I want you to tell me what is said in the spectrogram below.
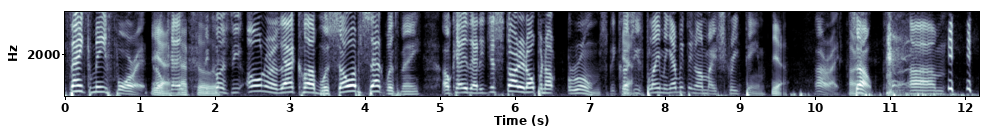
thank me for it Yeah, okay absolutely. because the owner of that club was so upset with me okay that he just started opening up rooms because Yeah. he's blaming everything on my street team Yeah. all right. so, um,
